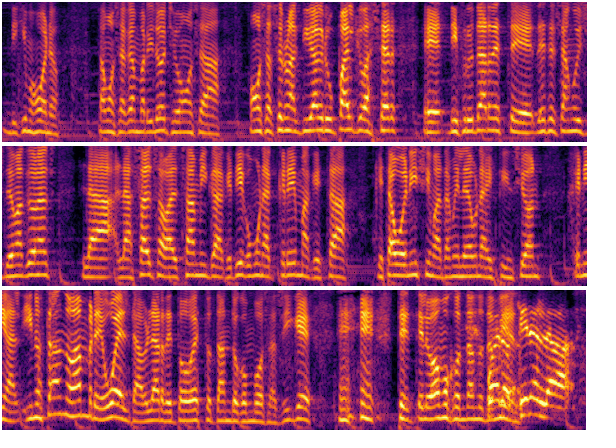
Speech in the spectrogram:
dijimos, bueno, estamos acá en Bariloche, vamos a, vamos a hacer una actividad grupal que va a ser eh, disfrutar de este, de este sándwich de McDonald's, la, la, salsa balsámica que tiene como una crema que está, que está buenísima, también le da una distinción genial. Y nos está dando hambre de vuelta hablar de todo esto tanto con vos, así que te, lo vamos contando también. Tienen la,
